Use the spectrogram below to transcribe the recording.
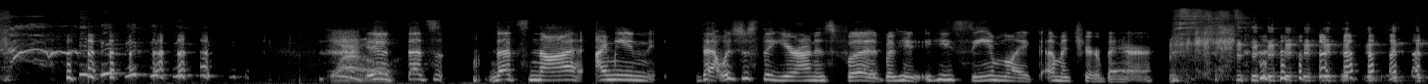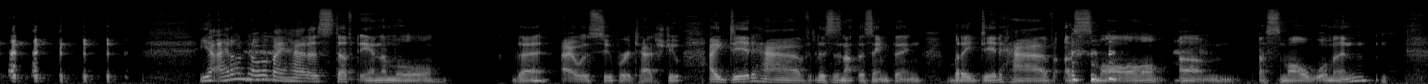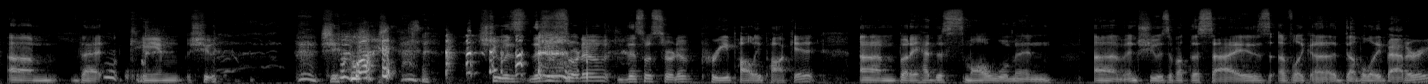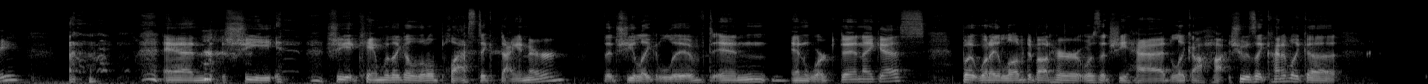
Wow. It, that's that's not I mean that was just the year on his foot, but he he seemed like a mature bear. yeah, I don't know if I had a stuffed animal that I was super attached to. I did have this is not the same thing, but I did have a small um a small woman um that came she she What? She was this is sort of this was sort of pre Polly Pocket, um, but I had this small woman, um, and she was about the size of like a double A battery, and she she came with like a little plastic diner that she like lived in and worked in, I guess. But what I loved about her was that she had like a hot. She was like kind of like a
